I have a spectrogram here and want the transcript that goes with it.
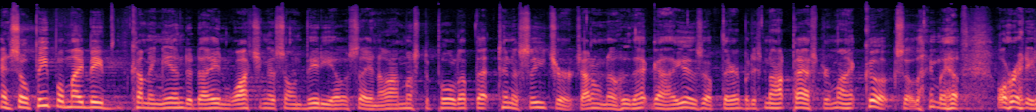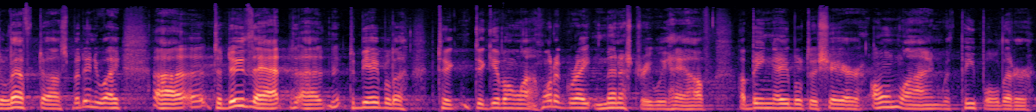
and so people may be coming in today and watching us on video saying, Oh, I must have pulled up that Tennessee church. I don't know who that guy is up there, but it's not Pastor Mike Cook, so they may have already left us. But anyway, uh, to do that, uh, to be able to, to, to give online, what a great ministry we have of being able to share online with people that are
